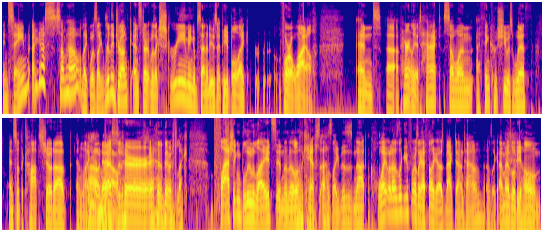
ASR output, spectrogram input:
insane, I guess somehow, like was like really drunk and started was like screaming obscenities at people like for a while, and uh, apparently attacked someone I think who she was with. And so the cops showed up and like Oh, no. arrested her, and there was like flashing blue lights in the middle of the campsite. I was like, "This is not quite what I was looking for." I was like, I felt like I was back downtown. I was like, I might as well be home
